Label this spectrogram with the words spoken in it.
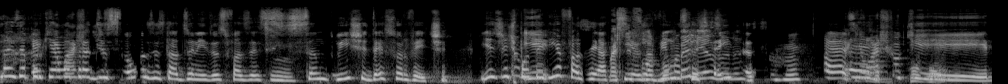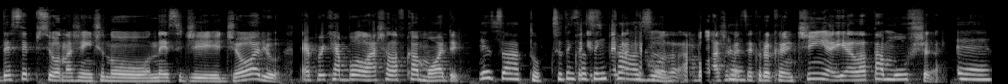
Mas é porque É é, uma acho que- tradição nos Estados Unidos fazer esse Sim. sanduíche de sorvete. E a gente Não, poderia fazer aqui, Mas se eu for já vi bom, umas beleza, né? receitas. É, eu acho que o que decepciona a gente no, nesse de, de Oreo é porque a bolacha ela fica mole. Exato, que você tem que Você fazer em casa. a bolacha É. vai ser crocantinha e ela tá murcha. É,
